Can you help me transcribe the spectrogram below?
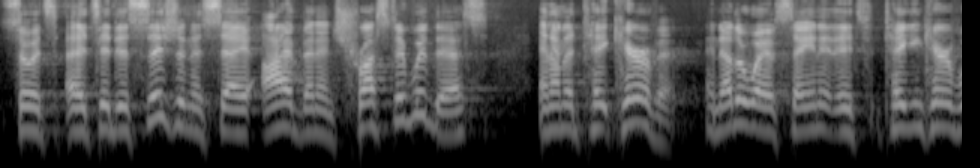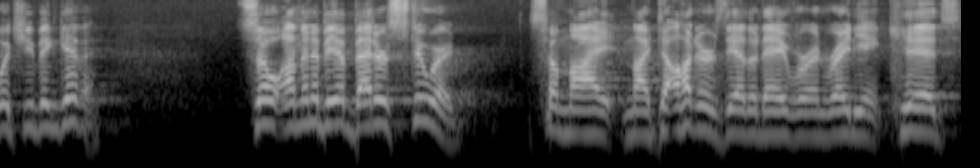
So it's, it's a decision to say, I've been entrusted with this and I'm going to take care of it. Another way of saying it, it's taking care of what you've been given. So I'm going to be a better steward. So my, my daughters the other day were in Radiant Kids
